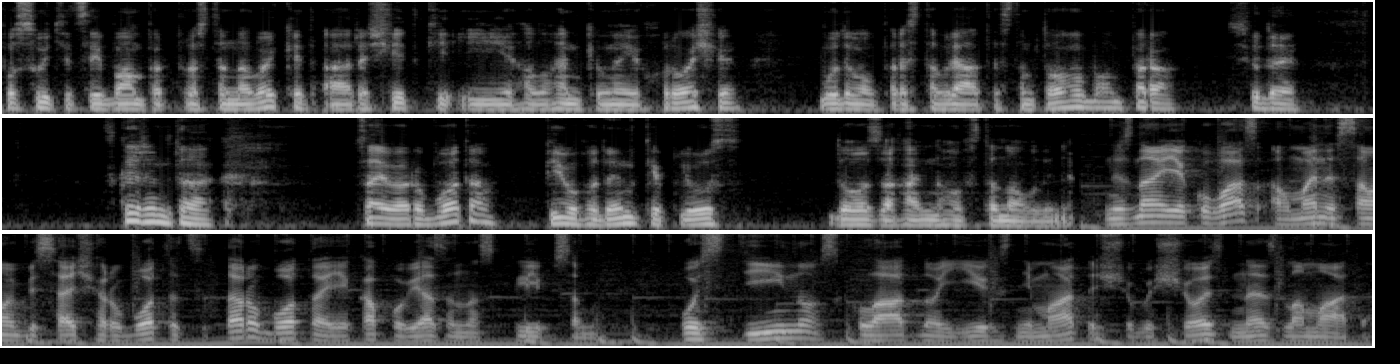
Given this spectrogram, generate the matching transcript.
По суті, цей бампер просто на викид, а решітки і галогенки в неї хороші. Будемо переставляти з там того бампера сюди. Скажімо так, зайва робота, півгодинки плюс до загального встановлення. Не знаю, як у вас, а в мене саме бісяча робота це та робота, яка пов'язана з кліпсами. Постійно складно їх знімати, щоб щось не зламати.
